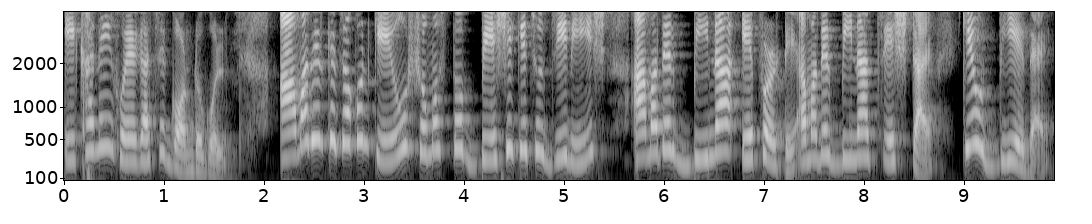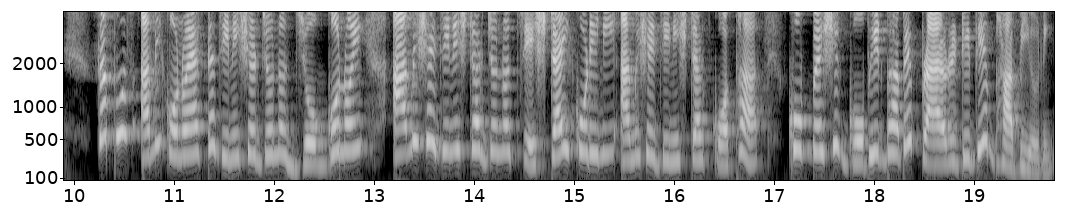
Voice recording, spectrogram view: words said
এখানেই হয়ে গেছে গণ্ডগোল। আমাদেরকে যখন কেউ সমস্ত বেশি কিছু জিনিস আমাদের বিনা এফার্টে, আমাদের বিনা চেষ্টায় কেউ দিয়ে দেয়। সাপোজ আমি কোনো একটা জিনিসের জন্য যোগ্য নই, আমি সেই জিনিসটার জন্য চেষ্টাই করিনি, আমি সেই জিনিসটার কথা খুব বেশি গভীরভাবে প্রায়োরিটি দিয়ে ভাবিও নি।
